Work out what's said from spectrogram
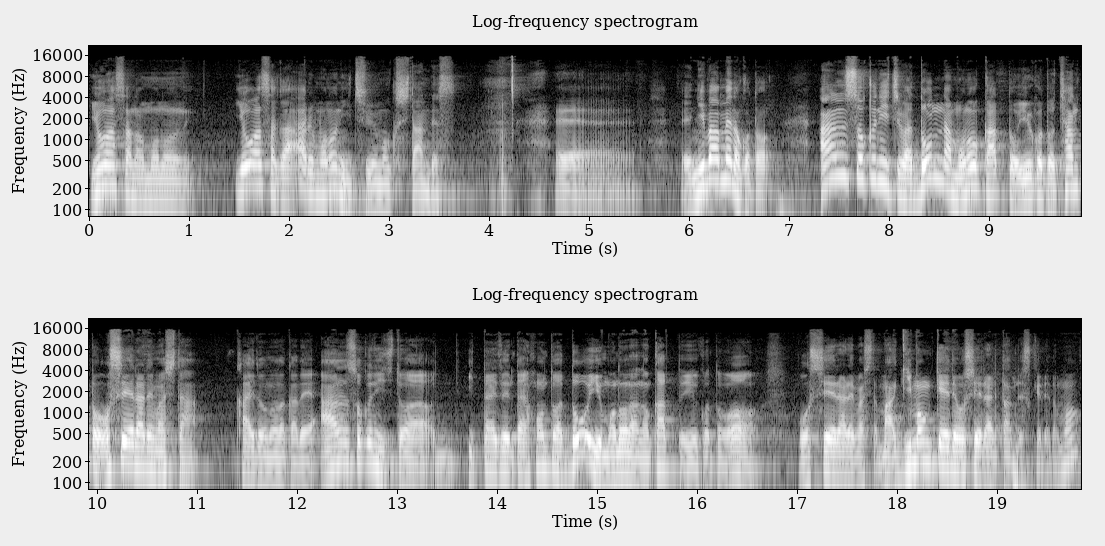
弱さのもの弱さがあるものに注目したんです、えー、2番目のこと。安息日はどんなものかということをちゃんと教えられました。街道の中で。安息日とは一体全体本当はどういうものなのかということを教えられました。まあ疑問形で教えられたんですけれども。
